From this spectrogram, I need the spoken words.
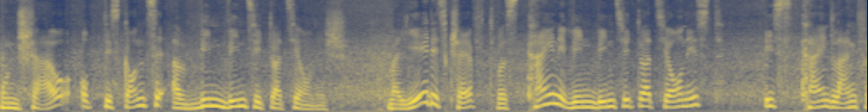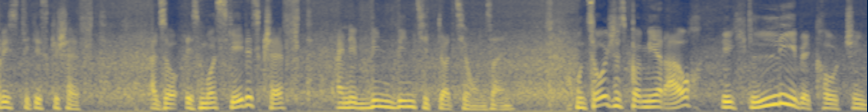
Und schau, ob das Ganze eine Win-Win-Situation ist. Weil jedes Geschäft, was keine Win-Win-Situation ist, ist kein langfristiges Geschäft. Also es muss jedes Geschäft eine Win-Win-Situation sein. Und so ist es bei mir auch. Ich liebe Coaching.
